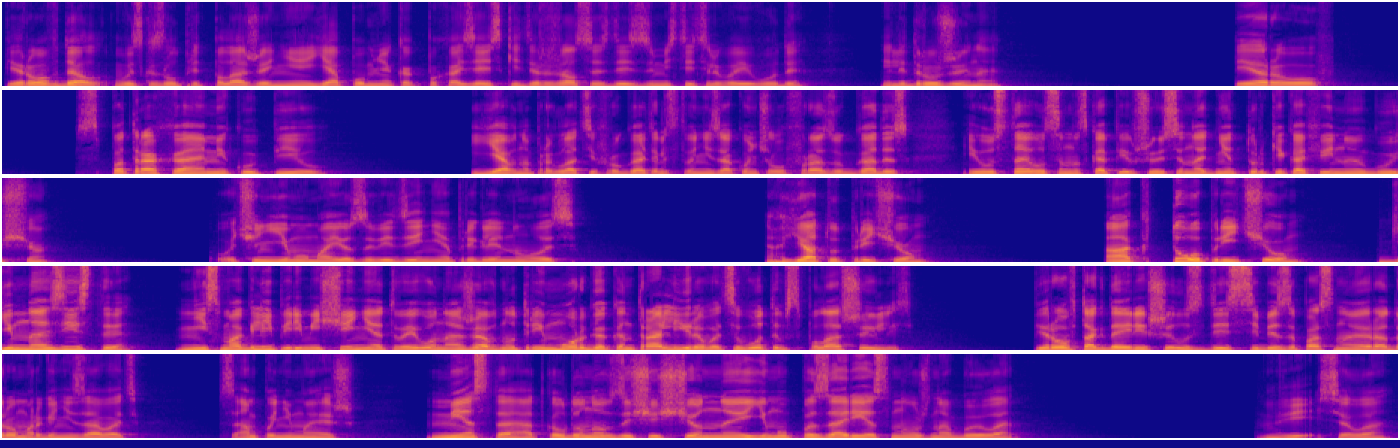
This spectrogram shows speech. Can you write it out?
Перов дал, высказал предположение я, помня, как по-хозяйски держался здесь заместитель воеводы. Или дружина. Перов. С потрохами купил. Явно проглотив ругательство, не закончил фразу «гадес» и уставился на скопившуюся на дне турки кофейную гущу. Очень ему мое заведение приглянулось. А я тут при чем? А кто при чем? Гимназисты не смогли перемещение твоего ножа внутри морга контролировать, вот и всполошились. Перов тогда и решил здесь себе запасной аэродром организовать. Сам понимаешь, место от колдунов защищенное ему позарез нужно было. Весело.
